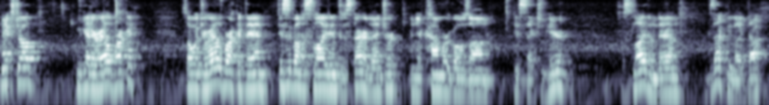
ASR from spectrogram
Next job, we get our L bracket. So with your L bracket then, this is going to slide into the Star Adventurer and your camera goes on this section here. So slide them down exactly like that,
